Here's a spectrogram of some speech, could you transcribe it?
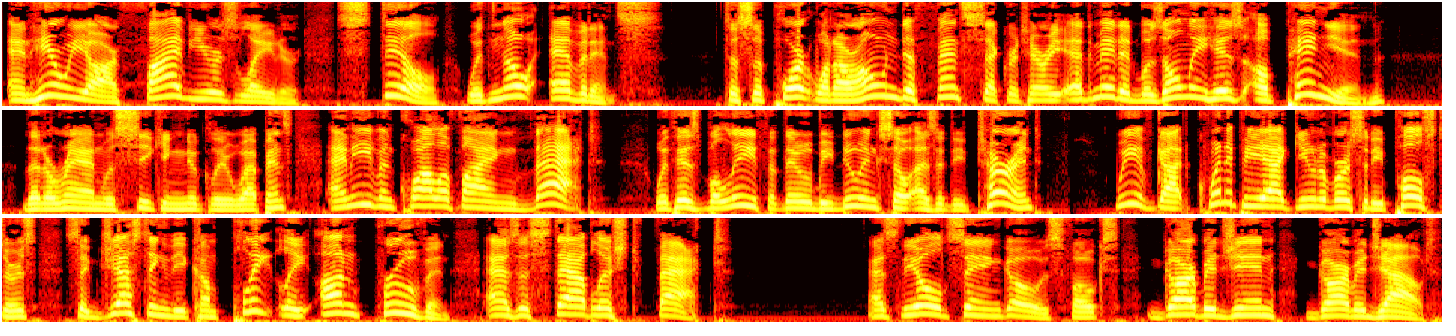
And here we are, five years later, still with no evidence to support what our own defense secretary admitted was only his opinion that Iran was seeking nuclear weapons, and even qualifying that with his belief that they would be doing so as a deterrent we have got Quinnipiac University pollsters suggesting the completely unproven as established fact. As the old saying goes, folks, garbage in, garbage out.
